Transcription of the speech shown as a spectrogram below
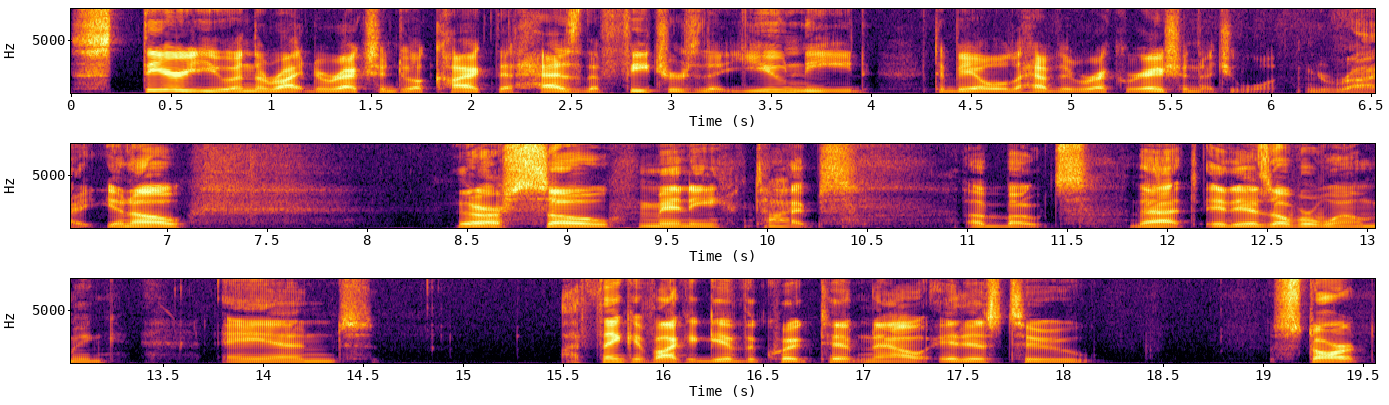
steer you in the right direction to a kayak that has the features that you need to be able to have the recreation that you want. Right. You know, there are so many types of boats that it is overwhelming. And I think if I could give the quick tip now, it is to start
